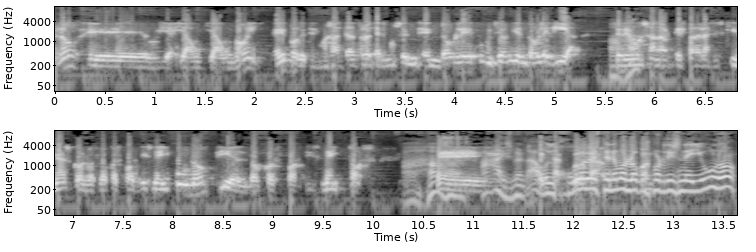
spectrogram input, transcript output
Bueno, eh, y, y aún, y aún hoy, ¿eh? porque tenemos al teatro, tenemos en, en doble función y en doble día. Ajá. Tenemos a la Orquesta de las Esquinas con los Locos por Disney 1 y el Locos por Disney 2. Ajá. Eh, ah, es verdad. Hoy jueves tenemos Locos por Disney 1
